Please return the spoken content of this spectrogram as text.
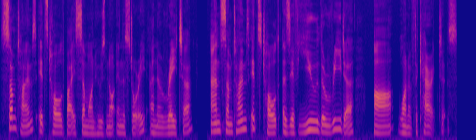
Sometimes it's told by someone who's not in the story, a narrator, and sometimes it's told as if you, the reader, are one of the characters.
